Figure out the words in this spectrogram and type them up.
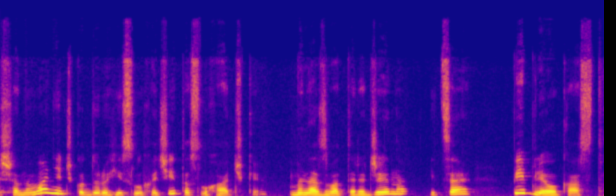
шануваннячко, дорогі слухачі та слухачки. Мене звати Реджина, і це Бібліокаст.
